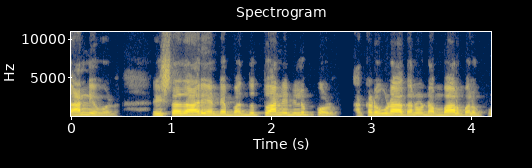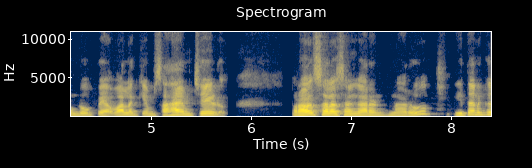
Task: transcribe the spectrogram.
దాన్ని ఇవ్వడు. రిష్టదారి అంటే బంధుత్వాన్ని నిలుపుకోడు. అక్కడ కూడా అతను డంబాలు పలుకుంటూ వాళ్ళకేం సహాయం చేయడు. ప్రవత్సలసం గారు అంటున్నారు ఇతనికి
